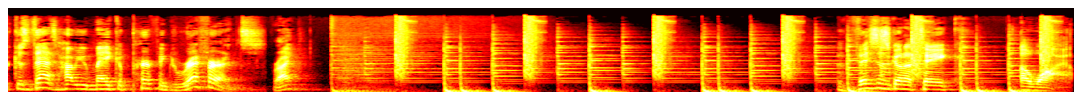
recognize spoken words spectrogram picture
because that's how you make a perfect reference, right? This is gonna take a while.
